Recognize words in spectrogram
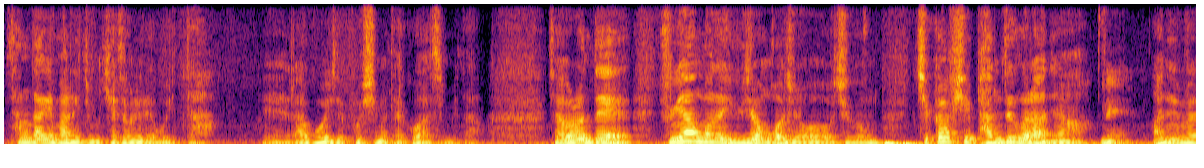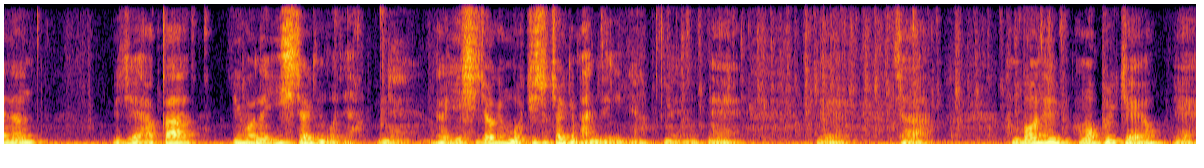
상당히 많이 좀 개선이 되고 있다. 예, 라고 이제 보시면 될 것 같습니다. 자, 그런데 중요한 거는 이런 거죠. 지금 집값이 반등을 하냐, 네. 아니면은 이제 아까 이거는 일시적인 거냐. 네. 그러니까 일시적인 뭐 기술적인 반등이냐. 네. 네. 예. 자, 한번 한번 볼게요. 예.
